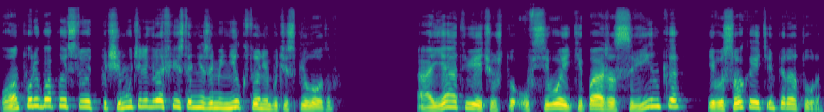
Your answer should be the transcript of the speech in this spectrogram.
он полюбопытствует, почему телеграфиста не заменил кто-нибудь из пилотов. А я отвечу, что у всего экипажа свинка и высокая температура.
